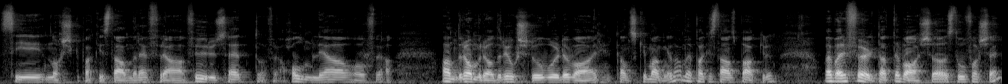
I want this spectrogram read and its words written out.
si norskpakistanere fra Furuset og fra Holmlia og fra andre områder i Oslo hvor det var ganske mange da, med pakistansk bakgrunn. Og jeg bare følte at det var så stor forskjell.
